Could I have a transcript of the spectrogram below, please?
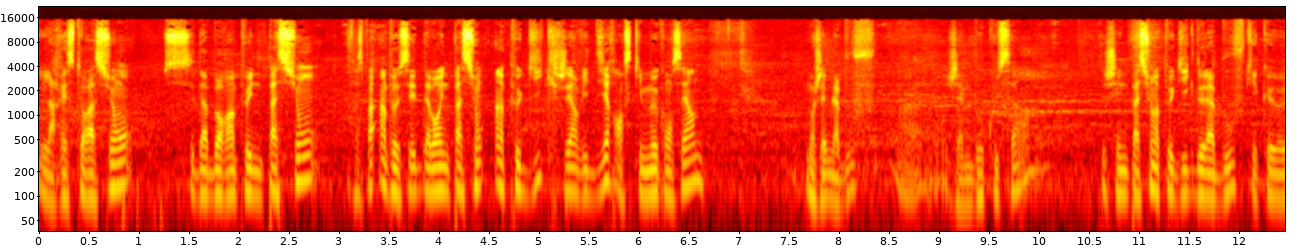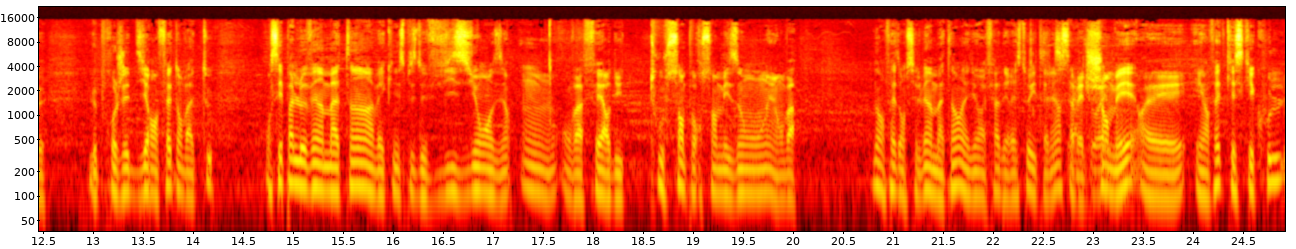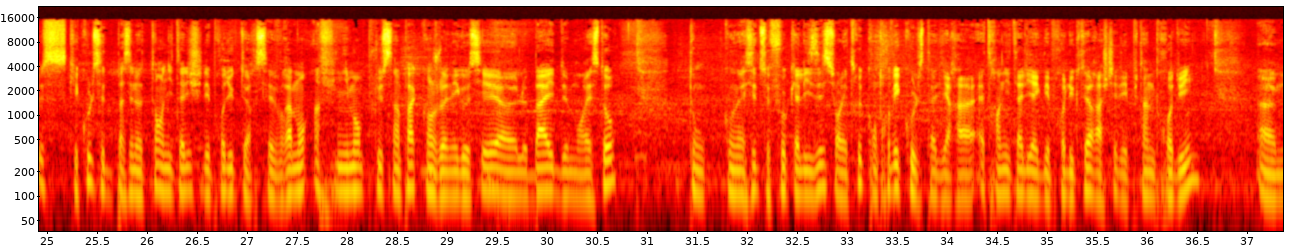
la restauration, c'est d'abord un peu une passion. Enfin, c'est pas un peu, c'est d'abord une passion un peu geek, j'ai envie de dire, en ce qui me concerne. Moi, j'aime la bouffe. Euh, j'aime beaucoup ça. J'ai une passion un peu geek de la bouffe, qui est que le projet de dire, en fait, on va tout. On s'est pas levé un matin avec une espèce de vision en disant, Hum, on va faire du tout 100% maison et on va. Non, en fait, on s'est levé un matin, on a dit on va faire des restos italiens, ça va être chambé. Et, et, en fait, qu'est-ce qui est cool Ce qui est cool, c'est de passer notre temps en Italie chez des producteurs. C'est vraiment infiniment plus sympa que quand je dois négocier euh, le bail de mon resto. Donc, on a essayé de se focaliser sur les trucs qu'on trouvait cool, c'est-à-dire euh, être en Italie avec des producteurs, acheter des putains de produits, euh,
